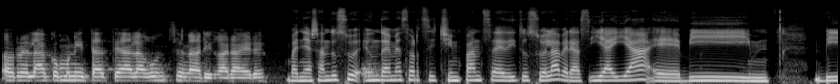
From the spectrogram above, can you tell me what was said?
horrela komunitatea laguntzen ari gara ere. Baina esan duzu, eunda emezortzi txinpantze dituzuela, beraz, iaia e, bi, bi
